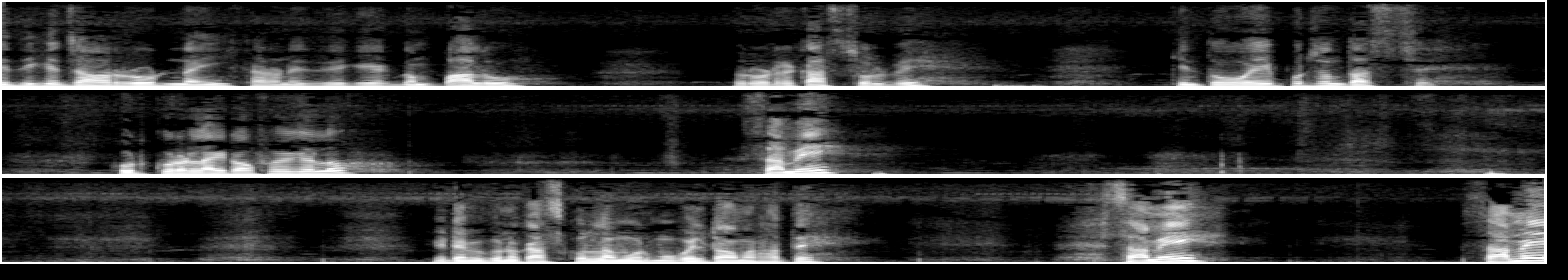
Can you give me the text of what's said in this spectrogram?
এদিকে যাওয়ার রোড নাই, কারণ এদিকে একদম বালু। রোডের কাজ চলবে। কিন্তু এই পর্যন্ত আসছে। হুট করে লাইট অফ হয়ে গেল। স্বামী? এটা আমি কোনো কাজ করলাম, ওর মোবাইলটা আমার হাতে। স্বামী? স্বামী?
